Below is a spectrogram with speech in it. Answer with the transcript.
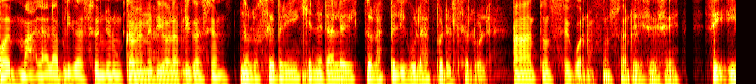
¿O es mala la aplicación? Yo nunca me he Ah, metido a la aplicación. No lo sé, pero en general he visto las películas por el celular. Ah, entonces, bueno, funciona. Sí, sí, sí. Sí, y,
